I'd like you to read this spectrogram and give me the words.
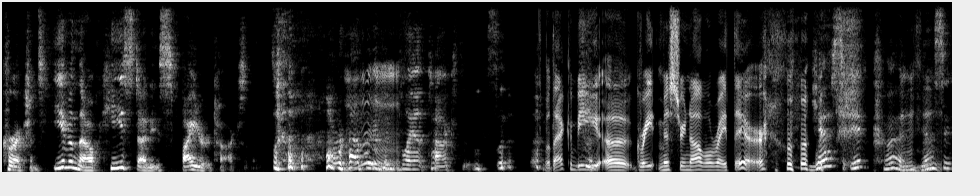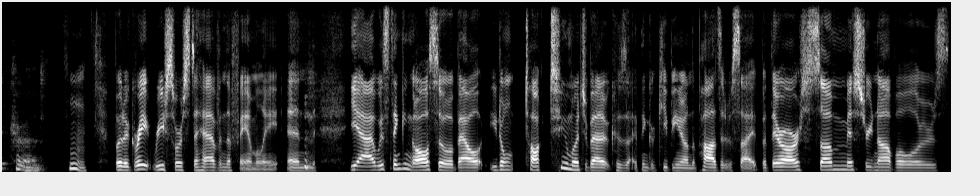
corrections, even though he studies spider toxins rather mm. than plant toxins. well, that could be a great mystery novel right there. yes, it could. Mm-hmm. Yes, it could. Hmm. But a great resource to have in the family. And yeah, I was thinking also about you don't talk too much about it because I think we're keeping it on the positive side, but there are some mystery novelers,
